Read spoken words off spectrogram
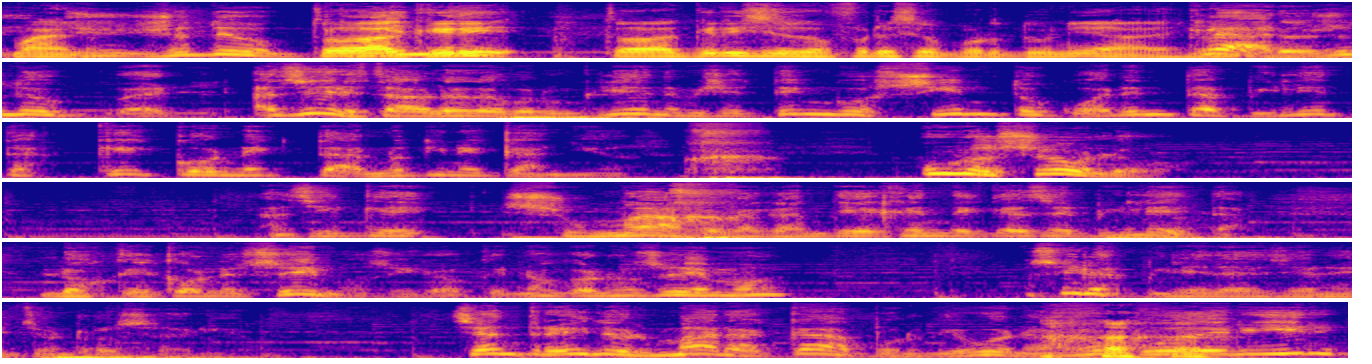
Bueno, yo, tengo toda, toda crisis ofrece oportunidades. Claro, yo tengo, ayer estaba hablando con un cliente, me dice, tengo 140 piletas que conectar, no tiene caños. uno solo. Así que sumamos la cantidad de gente que hace pileta, los que conocemos y los que no conocemos, no sé las piletas que se han hecho en Rosario. Se han traído el mar acá, porque bueno, no poder ir,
